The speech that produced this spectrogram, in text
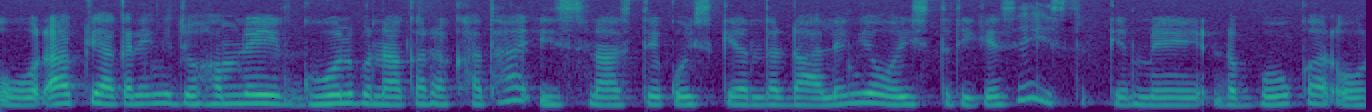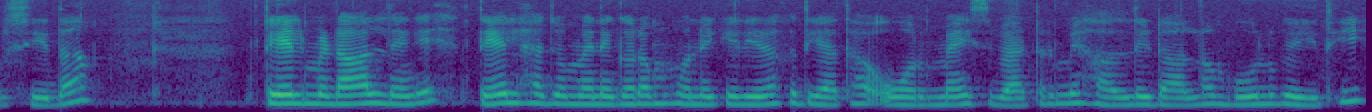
और आप क्या करेंगे, जो हमने घोल बनाकर रखा था, इस नाश्ते को इसके अंदर डालेंगे और इस तरीके से इसके में डब्बो कर और सीधा तेल में डाल देंगे। तेल है जो मैंने गर्म होने के लिए रख दिया था और मैं इस बैटर में हल्दी डालना भूल गई थी।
